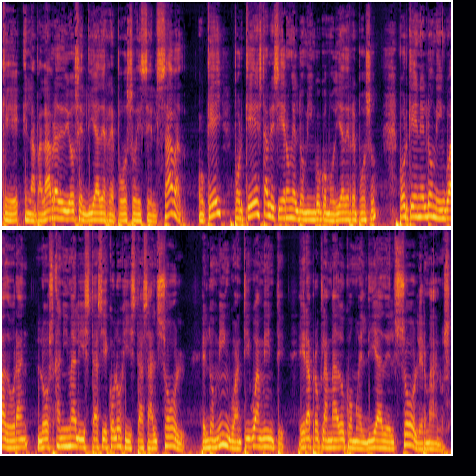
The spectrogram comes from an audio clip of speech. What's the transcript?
que en la palabra de Dios el día de reposo es el sábado. ¿Ok? ¿Por qué establecieron el domingo como día de reposo? Porque en el domingo adoran los animalistas y ecologistas al sol. El domingo antiguamente era proclamado como el día del sol, hermanos.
